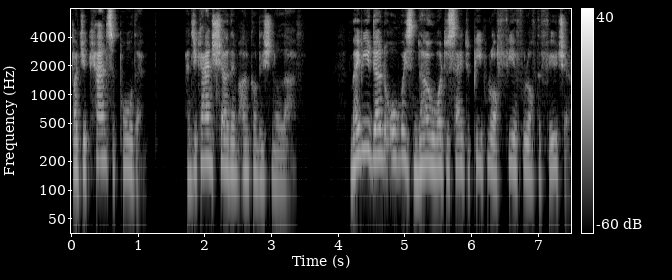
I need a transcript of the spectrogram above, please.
but you can support them and you can show them unconditional love. Maybe you don't always know what to say to people who are fearful of the future,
